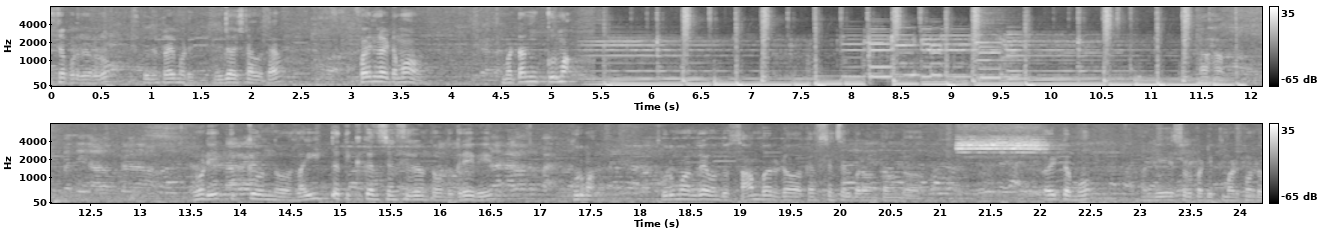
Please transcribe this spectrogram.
ಇಷ್ಟಪಡ್ತಿರೋರು ಇದನ್ನು ಟ್ರೈ ಮಾಡಿ, ನಿಜ ಇಷ್ಟ ಆಗುತ್ತೆ. Final item mutton kurma. ಹಾಂ ನೋಡಿ ತಿಕ್ಕ ಒಂದು ಲೈಟ್ ತಿಕ್ಕ ಕನ್ಸಿಸ್ಟೆನ್ಸಿ ಇರುವಂಥ ಒಂದು ಗ್ರೇವಿ ಕುರ್ಮಾ. ಕುರ್ಮಾ ಅಂದರೆ ಒಂದು ಸಾಂಬಾರು ಕನ್ಸಿಸ್ಟೆನ್ಸಿಯಲ್ಲಿ ಬರುವಂಥ ಒಂದು ಐಟಮು ಹಾಗೆ ಸ್ವಲ್ಪ ಡಿಪ್ ಮಾಡಿಕೊಂಡು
